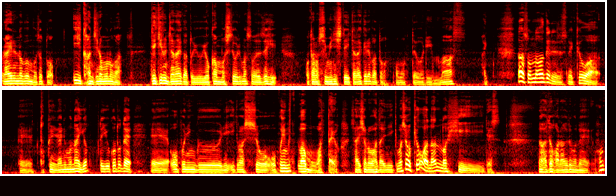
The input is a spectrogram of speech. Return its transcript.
来年の分もちょっといい感じのものができるんじゃないかという予感もしておりますので、ぜひお楽しみにしていただければと思っております。はい。あ、そんなわけでですね、今日は、えー特に何もないよっていうことで、えーオープニングに行きましょう。オープニングはもう終わったよ。最初の話題に行きましょう。今日は何の日です？あだから、でもね、本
